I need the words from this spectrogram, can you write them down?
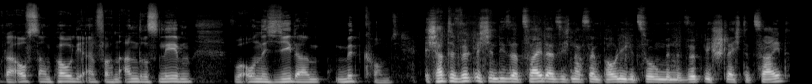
oder auf St. Pauli einfach ein anderes Leben, wo auch nicht jeder mitkommt. Ich hatte wirklich in dieser Zeit, als ich nach St. Pauli gezogen bin, eine wirklich schlechte Zeit,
